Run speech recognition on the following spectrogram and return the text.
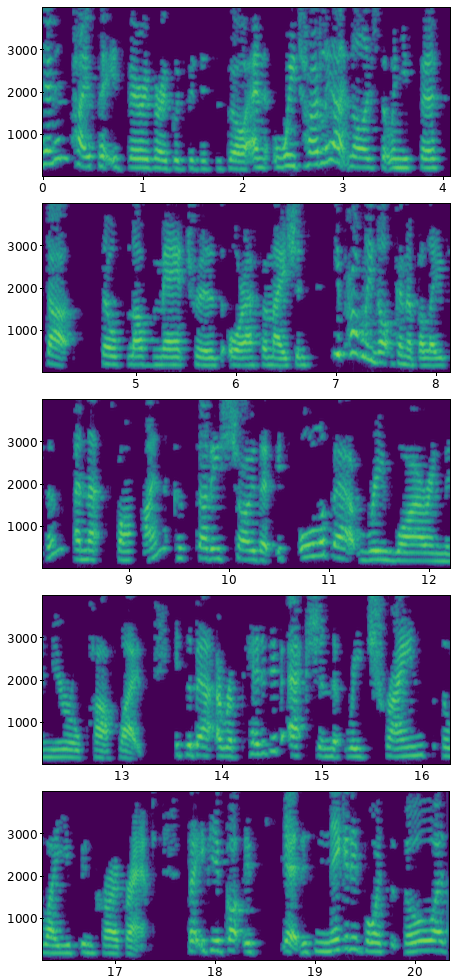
pen and paper is very, very good for this as well. And we totally acknowledge that when you first start self-love mantras or affirmations, you're probably not going to believe them, and that's fine because studies show that it's all about rewiring the neural pathways. It's about a repetitive action that retrains the way you've been programmed. So if you've got this, yeah, this negative voice that's always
